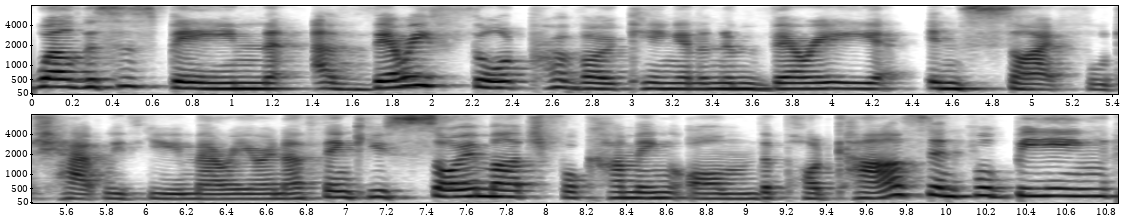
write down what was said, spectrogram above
Well, this has been a very thought provoking and a very insightful chat with you, Mariona. Thank you so much for coming on the podcast and for being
